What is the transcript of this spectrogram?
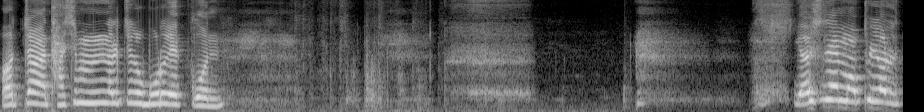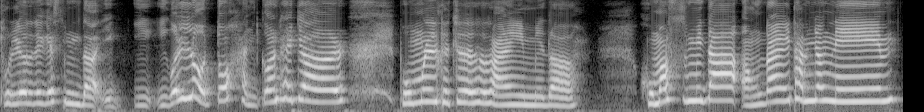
어쩌면 다시 만날지도 모르겠군. 여신의 머플러를 돌려드리겠습니다. 이, 이, 이걸로 또 한 건 해결. 보물 되찾아서 다행입니다. 고맙습니다. 엉덩이 탐정님.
